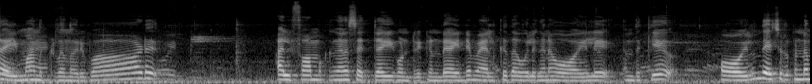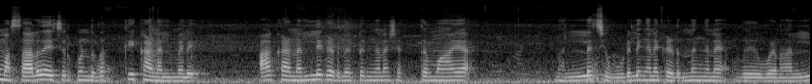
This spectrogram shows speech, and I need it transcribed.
ടൈമാണ് നിൽക്കണമെന്ന് ഒരുപാട് അൽഫാമൊക്കെ ഇങ്ങനെ സെറ്റാക്കി കൊണ്ടിരിക്കുന്നുണ്ട് അതിന്റെ മേൽക്ക് തവൽ ഇങ്ങനെ ഓയിൽ എന്തൊക്കെയോ ഓയിലും തേച്ചെടുക്കുന്നുണ്ട് മസാല തേച്ചെടുക്കുന്നുണ്ട് ഇതൊക്കെ കണൽമല ആ കണലിൽ കിടന്നിട്ട് ഇങ്ങനെ ശക്തമായ നല്ല ചൂടിൽ ഇങ്ങനെ കിടന്ന് ഇങ്ങനെ വേവാണ് നല്ല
